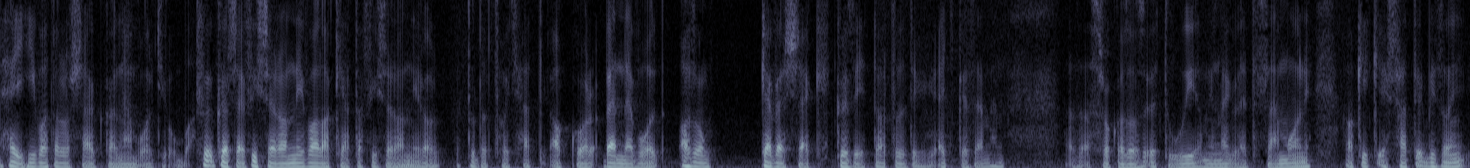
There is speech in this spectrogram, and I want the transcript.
helyi hivatalosságokkal nem volt jóba. Főkörse Fischer Annival, aki hát a Fischer Anniról tudott, hogy hát akkor benne volt azon kevesek közé tartozik egy kezemen az, az sok az az öt új, amin meg lehet számolni, akik, és hát ő bizony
